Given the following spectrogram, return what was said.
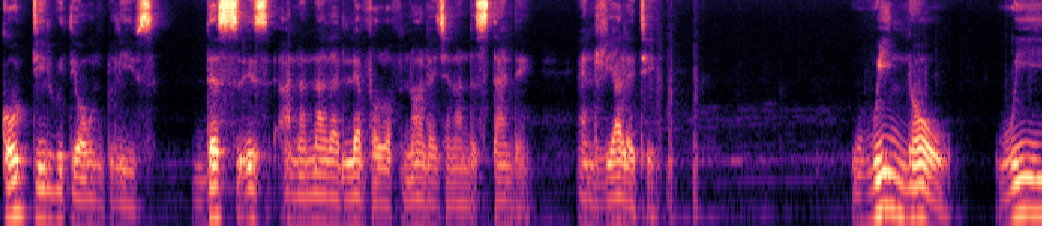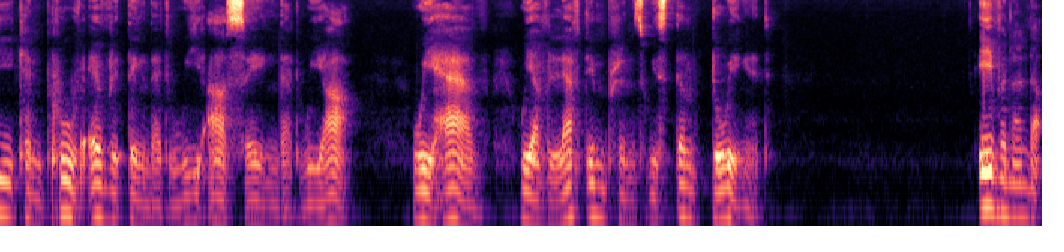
Go deal with your own beliefs. This is an another level of knowledge and understanding and reality. We know we can prove everything that we are saying that we are. We have. We have left imprints. We're still doing it even under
